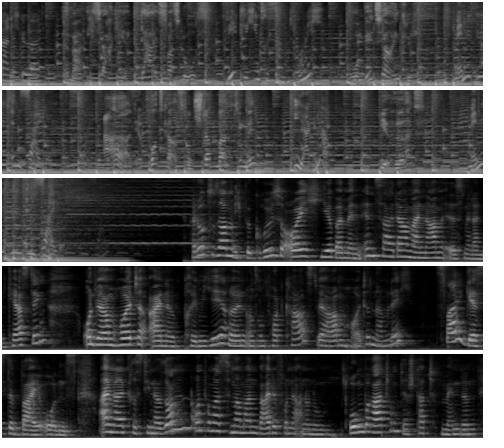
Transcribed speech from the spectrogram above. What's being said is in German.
gar nicht gehört. Hör mal, ich sag dir, da ist was los. Wirklich interessant, wo nicht? Worum geht's hier eigentlich? Menden Insider. Ah, der Podcast vom Stadtmarketing Menden. Ja, genau. Ihr hört? Menden Insider. Hallo zusammen, ich begrüße euch hier bei Men Insider. Mein Name ist Melanie Kersting und wir haben heute eine Premiere in unserem Podcast. Wir haben heute nämlich zwei Gäste bei uns. Einmal Christina Sonnen und Thomas Zimmermann, beide von der anonymen Drogenberatung der Stadt Menden.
